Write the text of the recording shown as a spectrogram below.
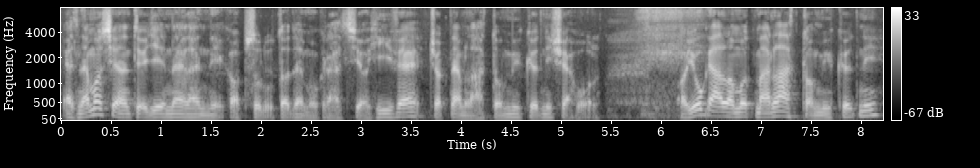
Ez nem azt jelenti, hogy én ne lennék abszolút a demokrácia híve, csak nem látom működni sehol. A jogállamot már láttam működni,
